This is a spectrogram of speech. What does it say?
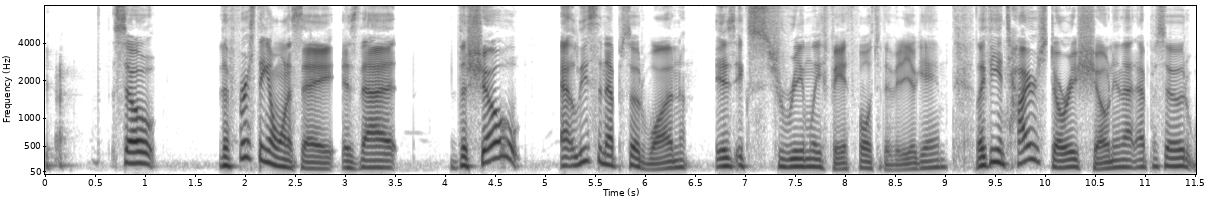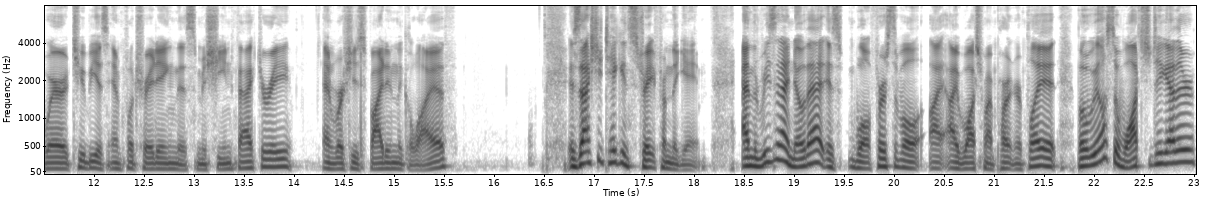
yeah. So, the first thing I want to say is that the show, at least in episode one, is extremely faithful to the video game. Like the entire story shown in that episode where 2B is infiltrating this machine factory and where she's fighting the Goliath is actually taken straight from the game. And the reason I know that is, well, first of all, I, I watched my partner play it, but we also watched it together,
